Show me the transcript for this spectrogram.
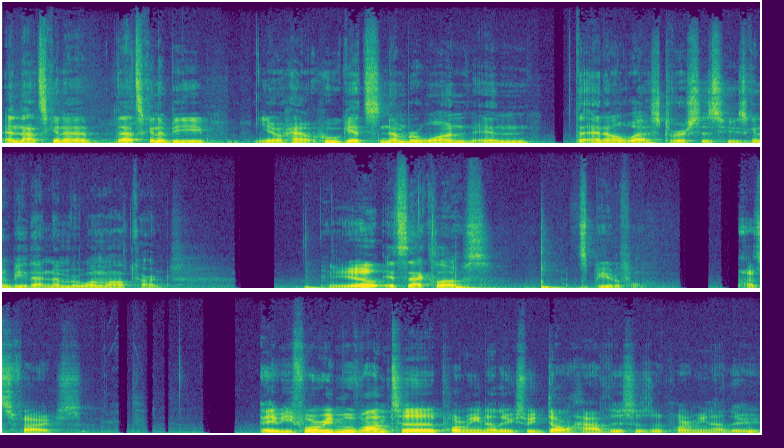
And that's gonna that's gonna be, you know, how who gets number one in the NL West versus who's gonna be that number one wild card. Yep. It's that close. It's beautiful. That's facts. Hey, before we move on to Pour Me Another, because we don't have this as a Pour Me Another,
